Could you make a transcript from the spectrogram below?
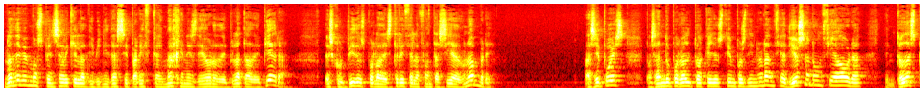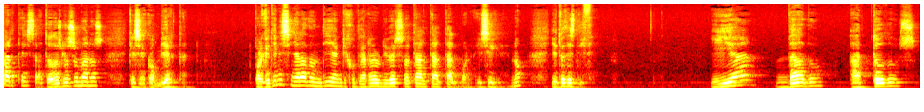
no debemos pensar que la divinidad se parezca a imágenes de oro, de plata de piedra, esculpidos por la destreza y la fantasía de un hombre. Así pues, pasando por alto aquellos tiempos de ignorancia, Dios anuncia ahora, en todas partes, a todos los humanos, que se conviertan. Porque tiene señalado un día en que juzgará el universo tal, tal, tal. Bueno, y sigue, ¿no? Y entonces dice, y ha dado a todos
